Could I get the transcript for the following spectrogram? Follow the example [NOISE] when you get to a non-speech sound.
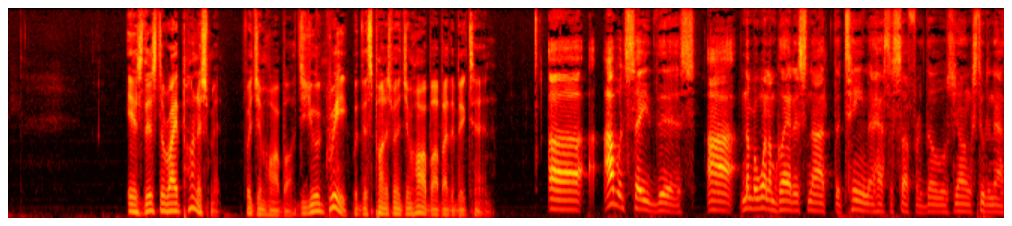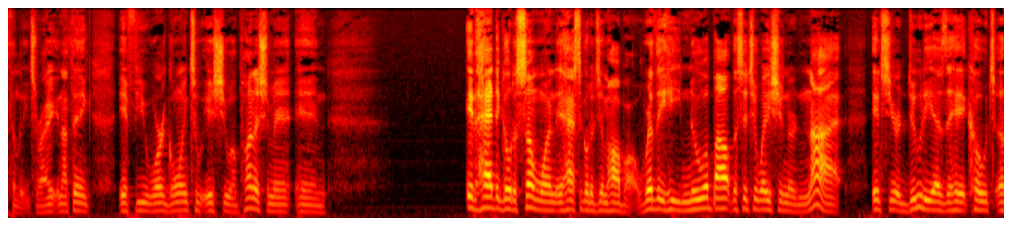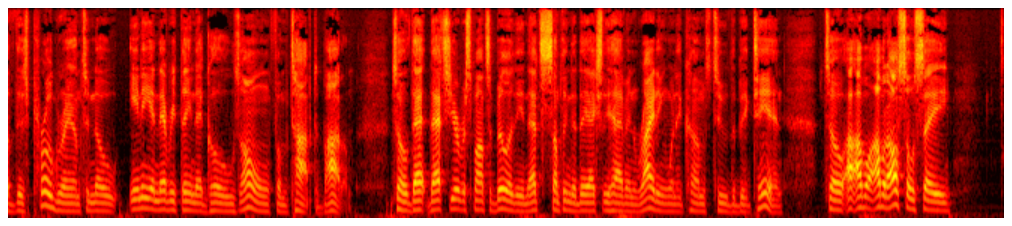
Is this the right punishment for Jim Harbaugh? Do you agree with this punishment of Jim Harbaugh by the Big Ten? Uh, I would say this. Uh, number one, I'm glad it's not the team that has to suffer those young student athletes, right? And I think if you were going to issue a punishment and it had to go to someone, it has to go to Jim Harbaugh. Whether he knew about the situation or not, it's your duty as the head coach of this program to know any and everything that goes on from top to bottom. So that that's your responsibility, and that's something that they actually have in writing when it comes to the Big Ten. So I, I would also say,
